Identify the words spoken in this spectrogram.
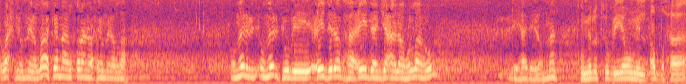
وحي من الله كما القرآن وحي من الله. أمر أمرت بعيد الأضحى عيدا جعله الله لهذه الأمة. أمرت بيوم الأضحى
